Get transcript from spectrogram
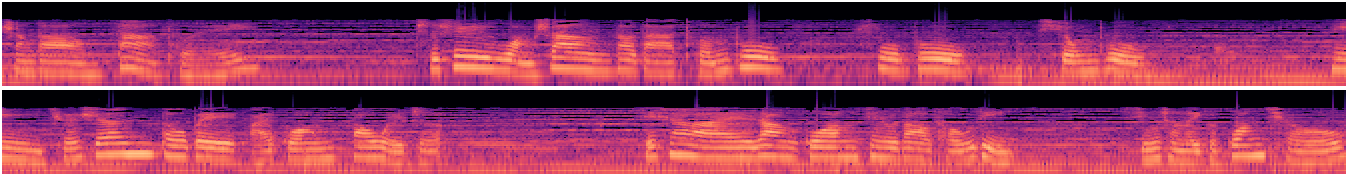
上到大腿，持续往上到达臀部、腹部、胸部，你全身都被白光包围着。接下来，让光进入到头顶，形成了一个光球。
